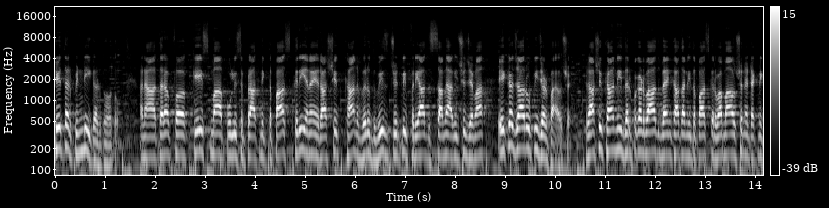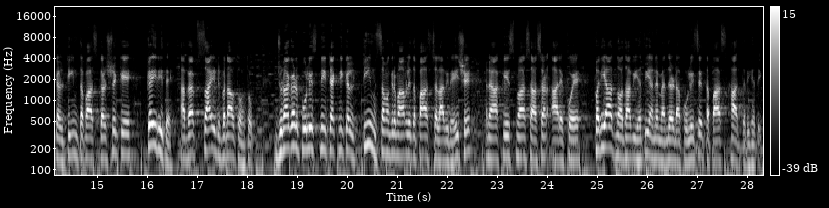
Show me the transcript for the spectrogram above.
છેતરપિંડી કરતો હતો. અને આ તરફ કેસમાં પોલીસે પ્રાથમિક તપાસ કરી અને રાશિદ ખાન વિરુદ્ધ વીસ જેટલી ફરિયાદ સામે આવી છે, જેમાં એક જ આરોપી ઝડપાયો છે. રાશિદ ખાનની ધરપકડ બાદ બેંક ખાતાની તપાસ કરવામાં આવશે અને ટેકનિકલ ટીમ તપાસ કરશે કે કઈ રીતે આ વેબસાઇટ બનાવતો હતો. જુનાગઢ પોલીસની ટેકનિકલ ટીમ સમગ્ર મામલે તપાસ ચલાવી રહી છે અને આ કેસમાં સાસણ આરએફઓએ ફરિયાદ નોંધાવી હતી અને મેંદરડા પોલીસે તપાસ હાથ ધરી હતી.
